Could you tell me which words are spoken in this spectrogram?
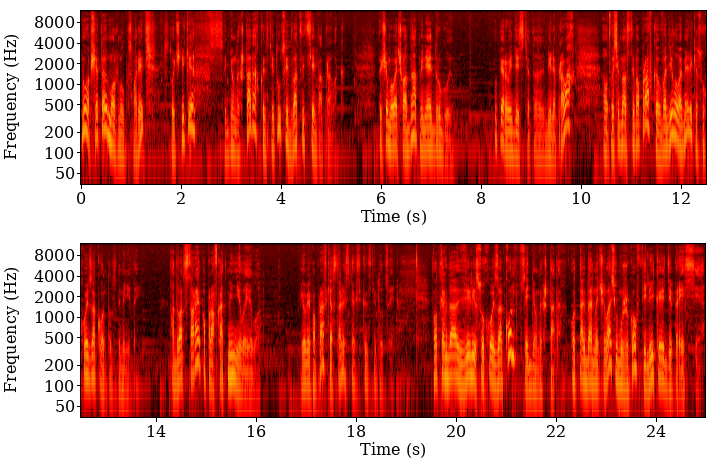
Ну, вообще-то, можно было посмотреть источники. В Соединенных Штатах в Конституции 27 поправок. Причем бывает, что одна отменяет другую. Ну, первые 10 – это били о правах, а вот 18-я поправка вводила в Америке сухой закон, тот знаменитый. А 22-я поправка отменила его. И обе поправки остались в тексте Конституции. Вот когда ввели сухой закон в Соединенных Штатах, вот тогда началась у мужиков Великая депрессия.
